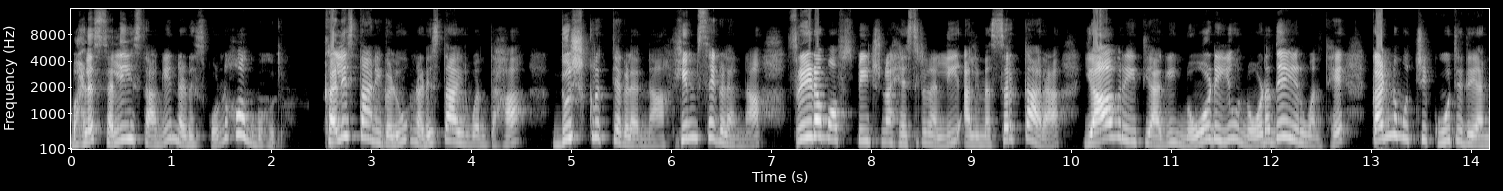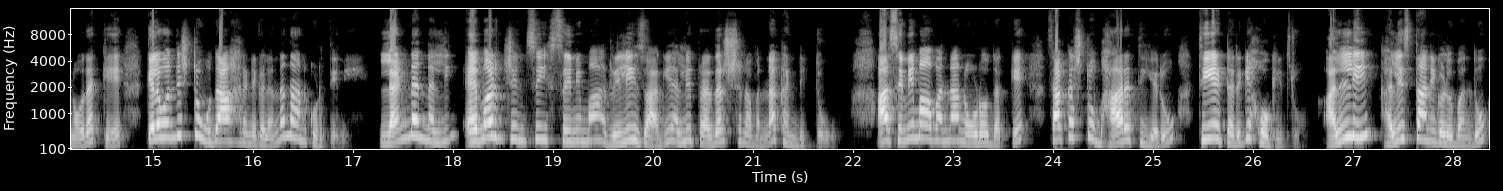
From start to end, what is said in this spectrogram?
ಬಹಳ ಸಲೀಸಾಗಿ ನಡೆಸ್ಕೊಂಡು ಹೋಗಬಹುದು. ಖಲಿಸ್ತಾನಿಗಳು ನಡೆಸ್ತಾ ಇರುವಂತಹ ದುಷ್ಕೃತ್ಯಗಳನ್ನ, ಹಿಂಸೆಗಳನ್ನ ಫ್ರೀಡಮ್ ಆಫ್ ಸ್ಪೀಚ್ನ ಹೆಸರಿನಲ್ಲಿ ಅಲ್ಲಿನ ಸರ್ಕಾರ ಯಾವ ರೀತಿಯಾಗಿ ನೋಡಿಯೂ ನೋಡದೇ ಇರುವಂತೆ ಕಣ್ಣು ಮುಚ್ಚಿ ಕೂತಿದೆ ಅನ್ನೋದಕ್ಕೆ ಕೆಲವೊಂದಿಷ್ಟು ಉದಾಹರಣೆಗಳನ್ನು ನಾನು ಕೊಡ್ತೀನಿ. ಲಂಡನ್ನಲ್ಲಿ ಎಮರ್ಜೆನ್ಸಿ ಸಿನಿಮಾ ರಿಲೀಸ್ ಆಗಿ ಅಲ್ಲಿ ಪ್ರದರ್ಶನವನ್ನ ಕಂಡಿತ್ತು. ಆ ಸಿನಿಮಾವನ್ನ ನೋಡೋದಕ್ಕೆ ಸಾಕಷ್ಟು ಭಾರತೀಯರು ಥಿಯೇಟರ್ಗೆ ಹೋಗಿದ್ರು. ಅಲ್ಲಿ ಖಲಿಸ್ತಾನಿಗಳು ಬಂದು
